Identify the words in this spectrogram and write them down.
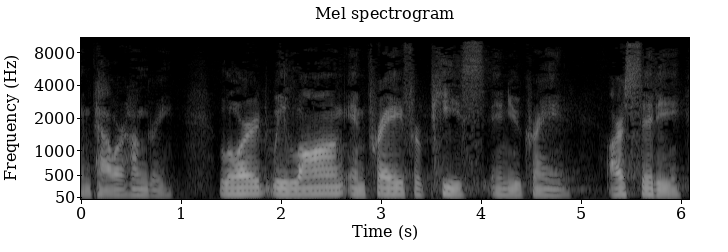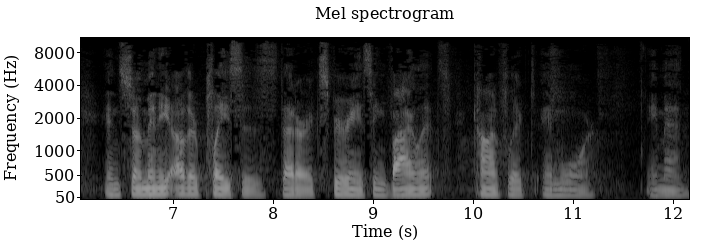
and power hungry. Lord, we long and pray for peace in Ukraine, our city, and so many other places that are experiencing violence, conflict, and war. Amen.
